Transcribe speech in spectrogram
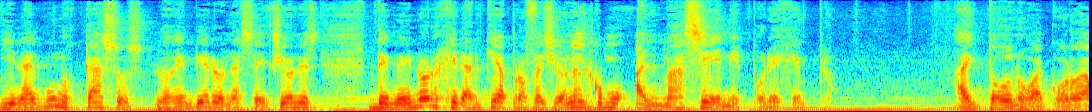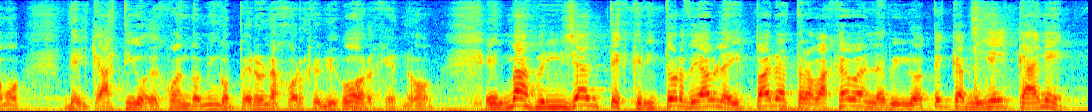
y en algunos casos los enviaron a secciones de menor jerarquía profesional como almacenes, por ejemplo. Ahí todos nos acordamos del castigo de Juan Domingo Perón a Jorge Luis Borges, ¿no? El más brillante escritor de habla hispana trabajaba en la biblioteca Miguel Cané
